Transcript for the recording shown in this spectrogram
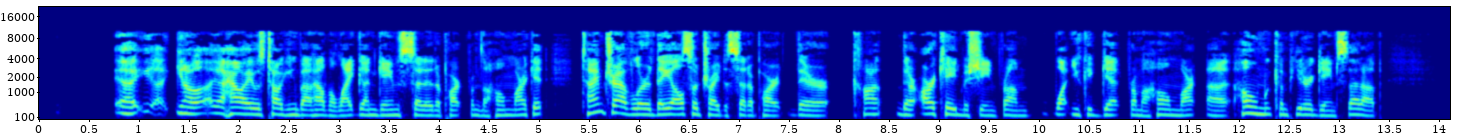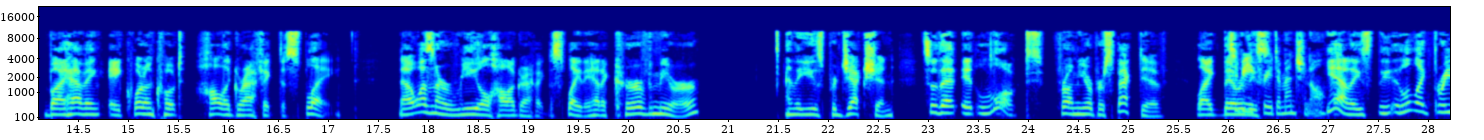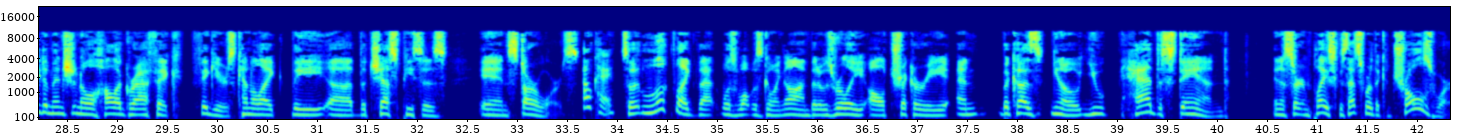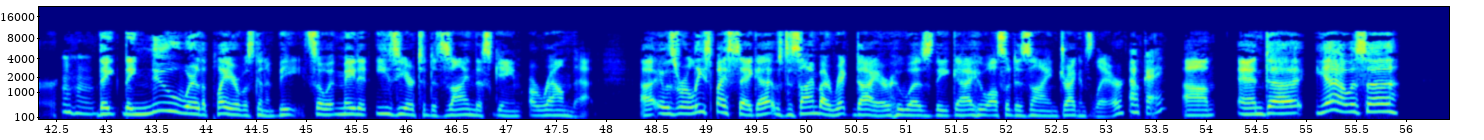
uh, you know, how I was talking about how the light gun games set it apart from the home market. Time Traveler, they also tried to set apart their con- their arcade machine from what you could get from a home mar- uh, home computer game setup by having a quote unquote holographic display. Now it wasn't a real holographic display. They had a curved mirror and they used projection so that it looked from your perspective like there To were be these three dimensional. yeah, these they look like three dimensional holographic figures, kind of like the uh the chess pieces in Star Wars. Okay. So it looked like that was what was going on, but it was really all trickery and because, you know, you had to stand in a certain place because that's where the controls were. They they knew where the player was going to be. So it made it easier to design this game around that. Uh, it was released by Sega. It was designed by Rick Dyer, who was the guy who also designed Dragon's Lair. Okay. Um, and, uh, yeah, it was a,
